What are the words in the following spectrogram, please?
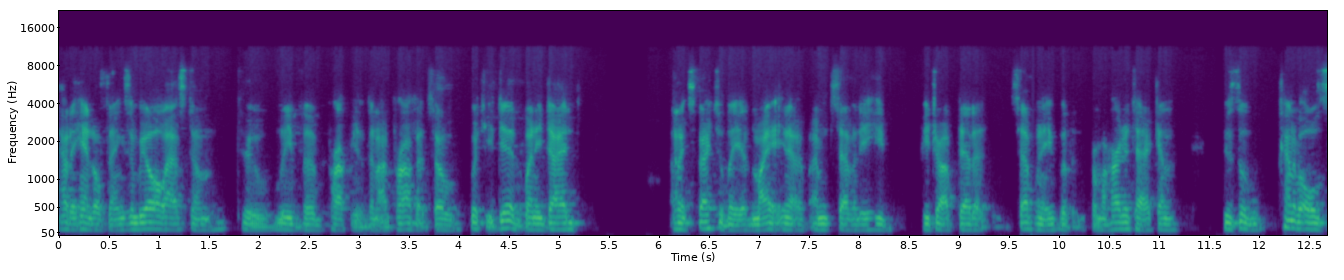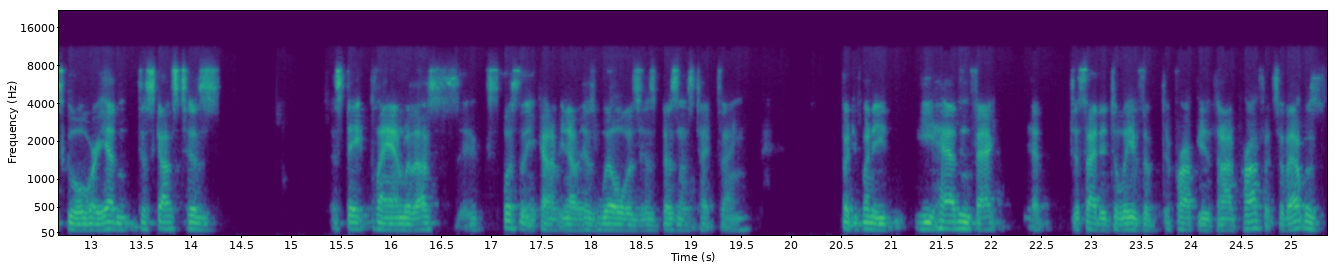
how to handle things, and we all asked him to leave the property to the nonprofit. So which he did when he died unexpectedly at my, you know, I'm 70, he he dropped dead at 70 with from a heart attack, and he was the kind of old school where he hadn't discussed his estate plan with us explicitly, kind of, you know, his will was his business type thing. But when he, he had in fact decided to leave the, the property to the nonprofit. So that was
